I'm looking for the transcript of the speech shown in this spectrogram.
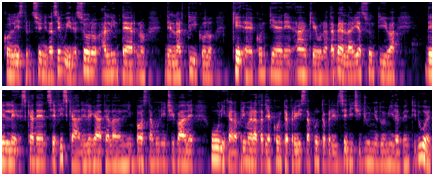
con le istruzioni da seguire sono all'interno dell'articolo che eh, contiene anche una tabella riassuntiva delle scadenze fiscali legate all'imposta municipale unica. La prima rata di acconto è prevista appunto per il 16 giugno 2022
